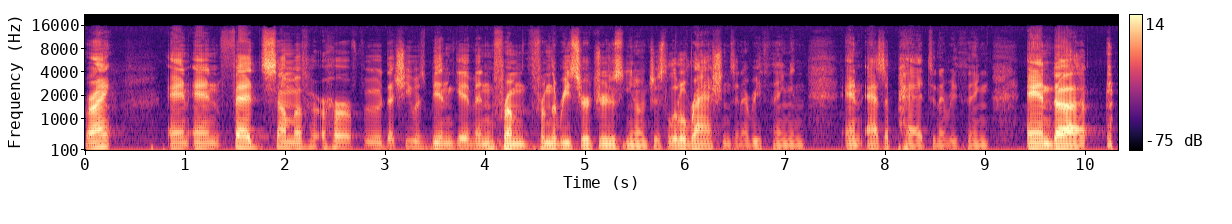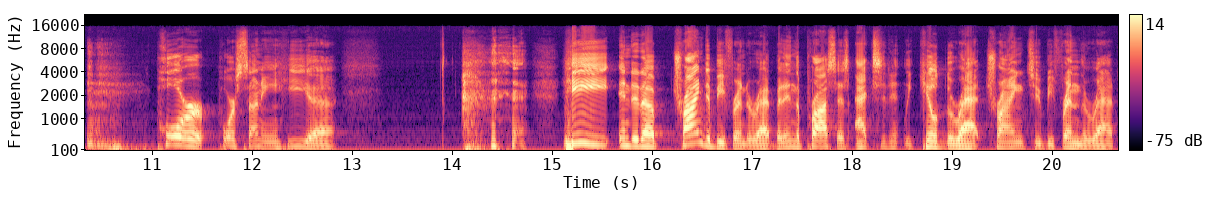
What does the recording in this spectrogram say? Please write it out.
right? And and fed some of her, her food that she was being given from from the researchers, you know, just little rations and everything, and and as a pet and everything. And uh, poor poor Sonny, he. Uh, he ended up trying to befriend a rat, but in the process, accidentally killed the rat trying to befriend the rat.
